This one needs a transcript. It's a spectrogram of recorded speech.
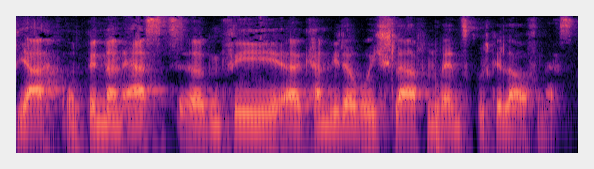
Ja, und bin dann erst irgendwie, kann wieder ruhig schlafen, wenn es gut gelaufen ist.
